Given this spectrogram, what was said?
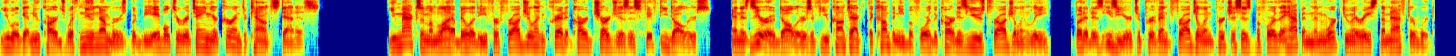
you will get new cards with new numbers but be able to retain your current account status. You maximum liability for fraudulent credit card charges is $50 and is $0 if you contact the company before the card is used fraudulently, but it is easier to prevent fraudulent purchases before they happen than work to erase them afterward.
